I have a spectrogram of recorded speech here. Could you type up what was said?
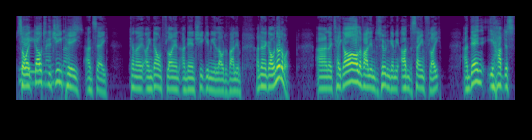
So Yeah, I'd you go to the mentioned GP that. and say, "Can I? I'm going flying," and then she give me a load of Valium, and then I go another one, and I take all the Valium to two and get me on the same flight, and then you have this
